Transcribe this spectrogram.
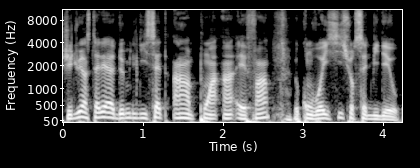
J'ai dû installer la 2017 1.1 F1 qu'on voit ici sur cette vidéo.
